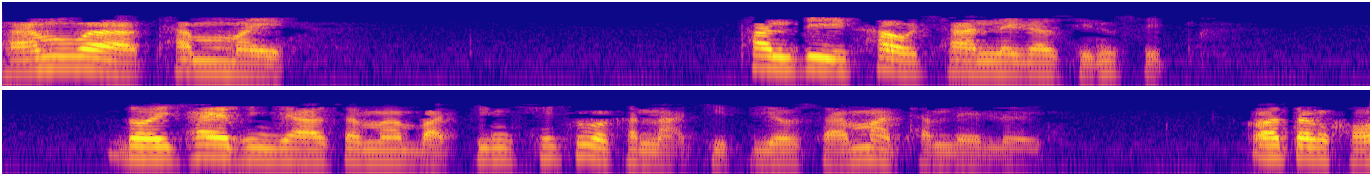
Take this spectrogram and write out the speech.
ถามว่าทำไม ท่านที่เข้าฌานในกสินสิบ โดยใช้ปัญญาสมาบัติเพียงแค่ชั่วขณะจิตเดียวสามารถทำได้เลย ก็ต้องขอ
